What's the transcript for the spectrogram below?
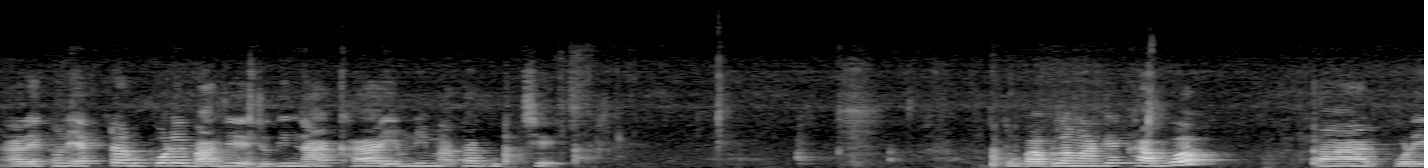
আর এখন একটার উপরে বাজে, যদি না খায়, এমনি মাথা ঘুরছে। তো ভাবলাম আগে খাব, তারপরে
